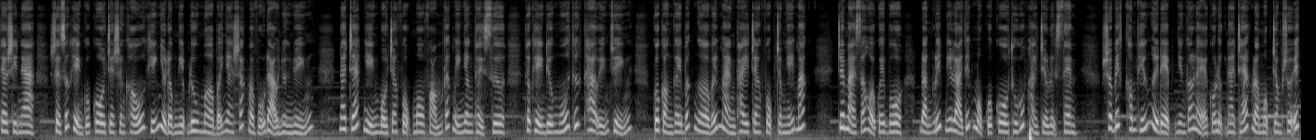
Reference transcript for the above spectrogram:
Theo Sina, sự xuất hiện của cô trên sân khấu khiến nhiều đồng nghiệp lu mờ bởi nhan sắc và vũ đạo nhuần nhuyễn. Na Trác diện bộ trang phục mô phỏng các mỹ nhân thời xưa, thực hiện điệu múa thước tha uyển chuyển. Cô còn gây bất ngờ với màn thay trang phục trong nháy mắt. Trên mạng xã hội Weibo, đoạn clip ghi lại tiết mục của cô thu hút hàng triệu lượt xem. Showbiz không thiếu người đẹp nhưng có lẽ cổ lực Na Trác là một trong số ít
